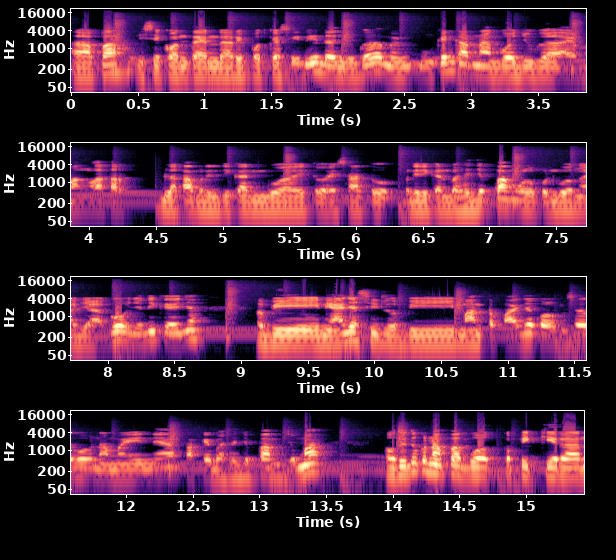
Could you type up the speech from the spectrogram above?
apa isi konten dari podcast ini dan juga mungkin karena gue juga emang latar belakang pendidikan gue itu S1 pendidikan bahasa Jepang walaupun gue nggak jago jadi kayaknya lebih ini aja sih lebih mantep aja kalau misalnya gue namainnya pakai bahasa Jepang. Cuma waktu itu kenapa gue kepikiran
